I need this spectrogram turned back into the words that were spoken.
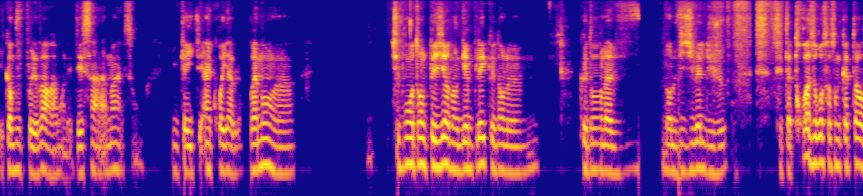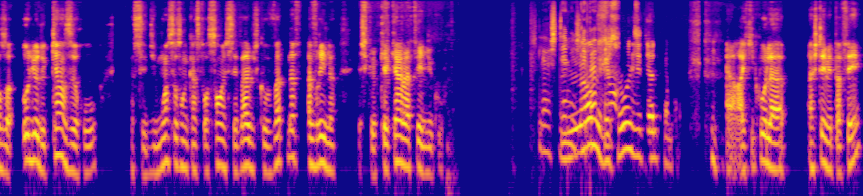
Et comme vous pouvez le voir, vraiment, les dessins à la main, ils sont d'une qualité incroyable. Vraiment, euh, tu prends autant de plaisir dans le gameplay que dans le, que dans la, dans le visuel du jeu. C'est à 3,74€ au lieu de 15€. C'est du moins 75% et c'est valable jusqu'au 29 avril. Est-ce que quelqu'un l'a fait du coup? Je l'ai acheté, mais je l'ai Non, pas mais fait. à le prendre. Alors Akiko l'a acheté mais pas fait.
